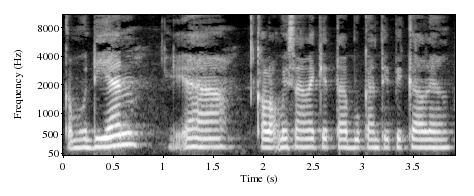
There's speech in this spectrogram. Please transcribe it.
Kemudian ya kalau misalnya kita bukan tipikal yang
